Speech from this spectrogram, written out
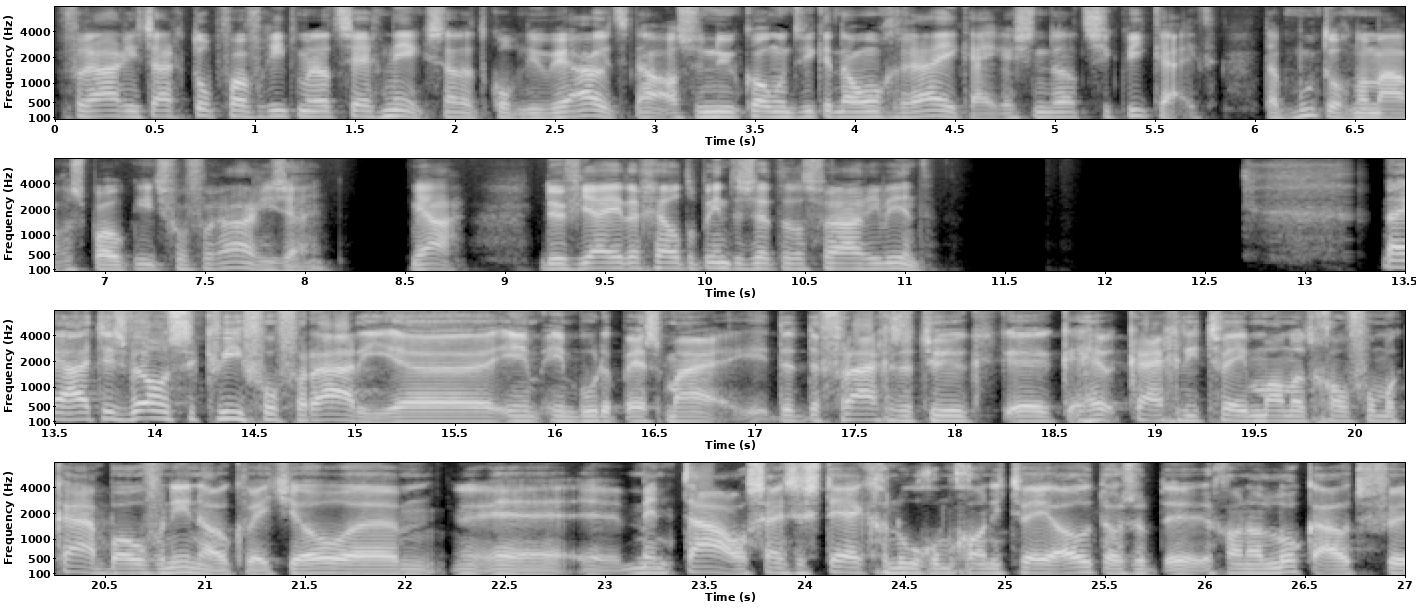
Ferrari is eigenlijk topfavoriet, maar dat zegt niks. Nou, dat komt nu weer uit. Nou, als we nu komend weekend naar Hongarije kijken, als je naar dat circuit kijkt, dat moet toch normaal gesproken iets voor Ferrari zijn. Ja, durf jij er geld op in te zetten dat Ferrari wint? Nou ja, het is wel een circuit voor Ferrari eh, in, in Budapest. Maar de, de vraag is natuurlijk, eh, krijgen die twee mannen het gewoon voor elkaar bovenin ook, weet je wel? Ehm, eh, mentaal zijn ze sterk genoeg om gewoon die twee auto's op de, gewoon een lockout eh,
